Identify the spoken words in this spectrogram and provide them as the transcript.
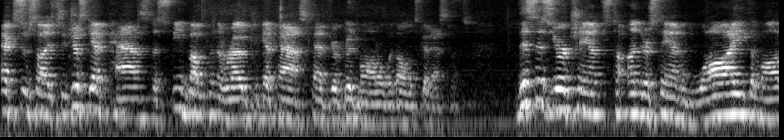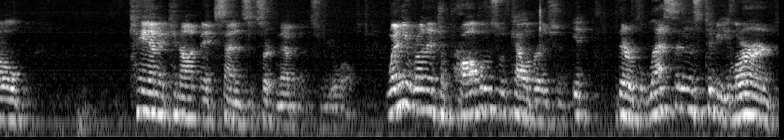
exercise to just get past, a speed bump in the road to get past, have your good model with all its good estimates. This is your chance to understand why the model can and cannot make sense of certain evidence from your world. When you run into problems with calibration, it, there's lessons to be learned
